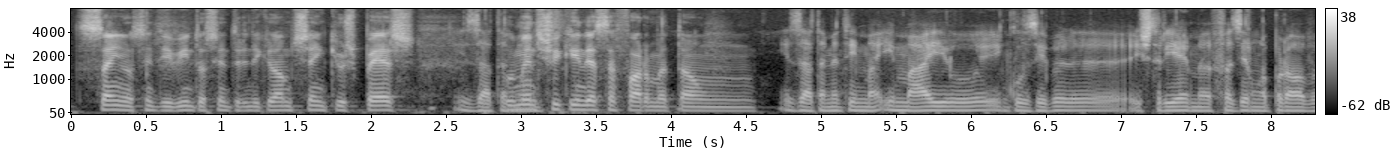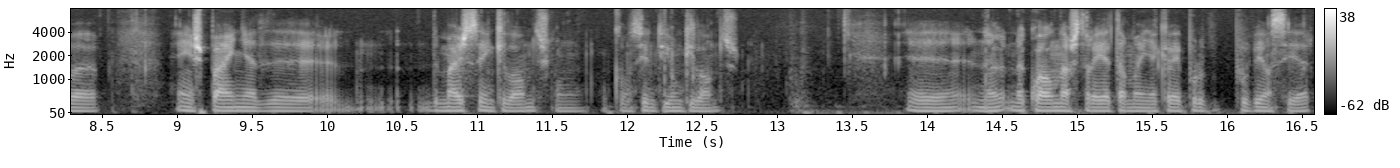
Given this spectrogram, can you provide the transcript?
de 100 ou 120 ou 130 km sem que os pés, exatamente. pelo menos, fiquem dessa forma tão. Exatamente, em, maio, inclusive, estreiei-me a fazer uma prova em Espanha de, de mais de 100 km, com, com 101 km. Uh, na, na, qual na estreia também acabei por, por vencer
